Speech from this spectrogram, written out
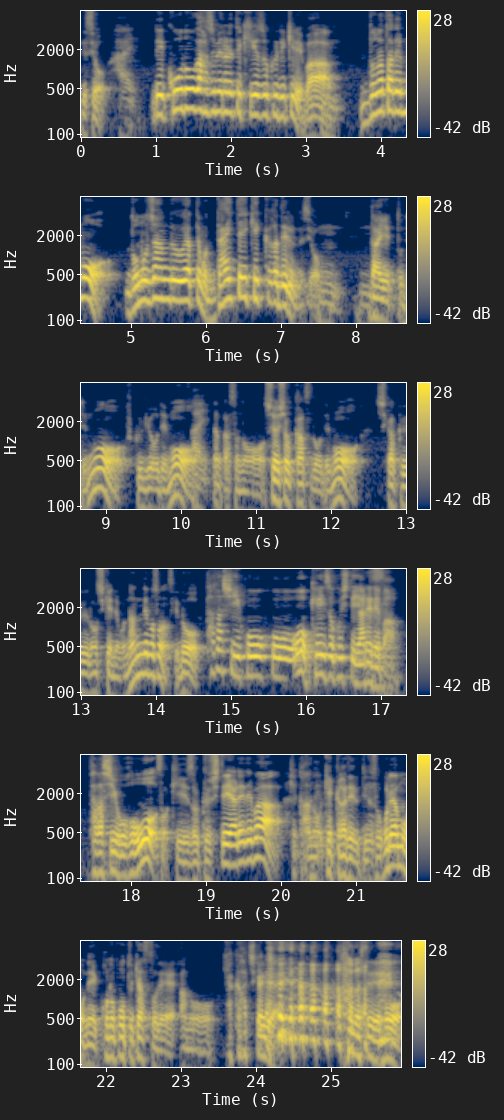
ですよ。はい。で、行動が始められて継続できれば、どなたでも、どのジャンルをやっても大体結果が出るんですよ。うんダイエットでも、副業でも、はいなんかその、就職活動でも、資格の試験でも何でもそうなんですけど、正しい方法を継続してやれれば、正しい方法をそう継続してやれれば、あの、結果が出るっていう、そう、これはもうね、このポッドキャストで、あの、108回ぐらい 話してて、も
